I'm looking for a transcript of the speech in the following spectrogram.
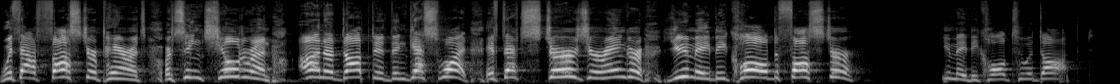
without foster parents or seeing children unadopted, then guess what? If that stirs your anger, you may be called to foster. You may be called to adopt.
